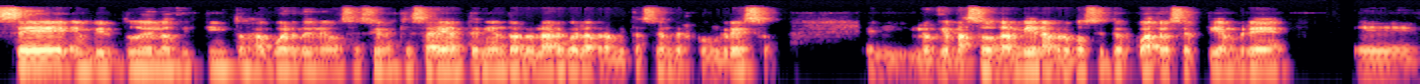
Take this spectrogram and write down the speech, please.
C en virtud de los distintos acuerdos y negociaciones que se vayan teniendo a lo largo de la tramitación del Congreso. lo que pasó también a propósito del 4 de septiembre eh,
